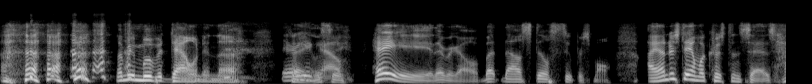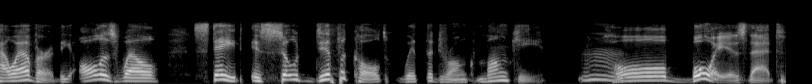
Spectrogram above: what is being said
Let me move it down in the there thing. you Let's go. See. Hey, there we go. But now still super small. I understand what Kristen says. However, the all is well state is so difficult with the drunk monkey. Mm. Oh boy, is that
